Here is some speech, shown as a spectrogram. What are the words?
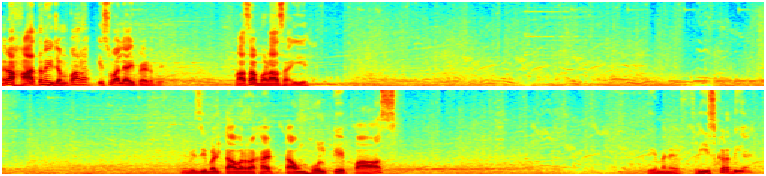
मेरा हाथ नहीं जम पा रहा इस वाले आईपैड पे। थोड़ा सा बड़ा सा है ये। इनविजिबल टावर रखा है टाउन हॉल के पास। ये मैंने फ्रीज कर दिया है।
